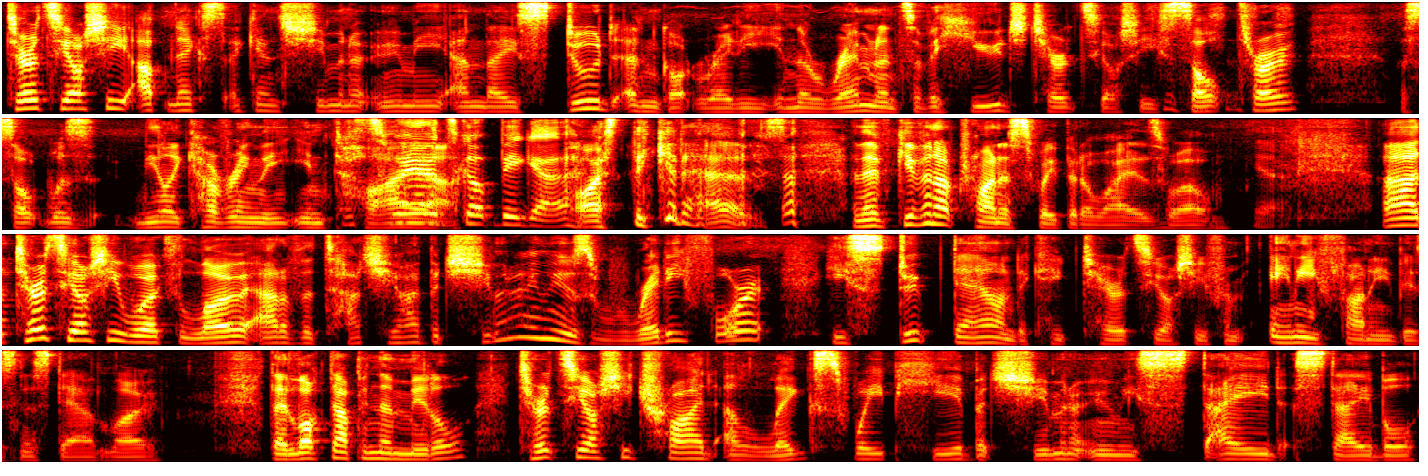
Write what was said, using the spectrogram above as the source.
Terutsuyoshi up next against Shimano Umi, and they stood and got ready in the remnants of a huge Terutsuyoshi salt throw. The salt was nearly covering the entire. I swear it's got bigger. Oh, I think it has. and they've given up trying to sweep it away as well. Yeah. Uh, Terutsuyoshi worked low out of the Tachiai, but Shimanoumi was ready for it. He stooped down to keep Terutsuyoshi from any funny business down low. They locked up in the middle. Terutsuyoshi tried a leg sweep here, but Shimanoumi stayed stable.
